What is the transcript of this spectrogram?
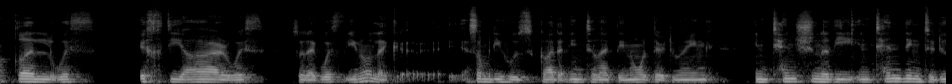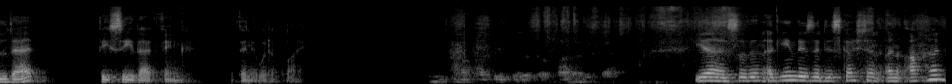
aql with ikhtiyar with so like with you know like uh, somebody who's got an intellect they know what they're doing intentionally intending to do that they say that thing then it would apply yeah, so then again, there's a discussion. on ahad,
